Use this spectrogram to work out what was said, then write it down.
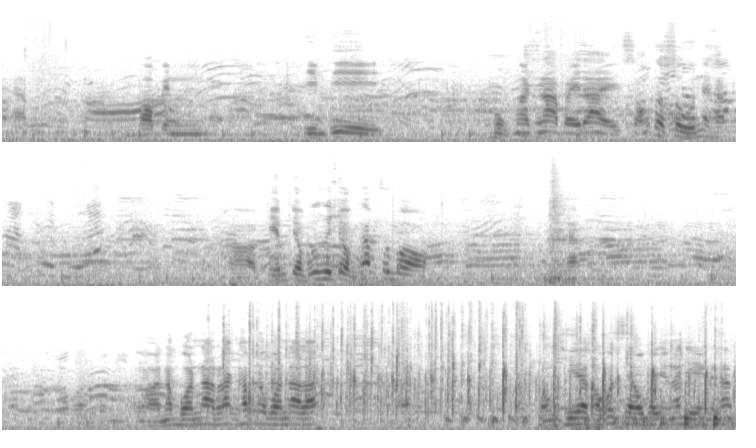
นะครับ ก็เป็นทีมที่ บุกมาชนะไปได้2ต่อ0นะครับเกมจบก็คือจบครับฟุตบอลนะครับอ่านักบอลน่ารักครับนักบอลน่ารักกองเชียร์เขาก็แซวไปอย่างนั้นเองนะครับ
